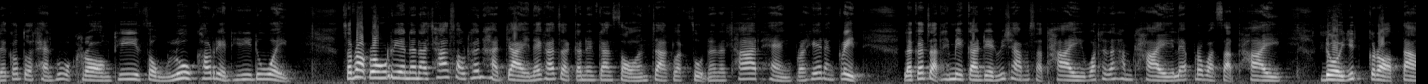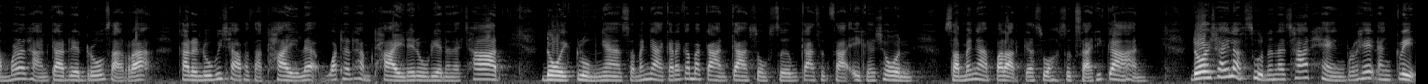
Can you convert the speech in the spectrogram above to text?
และก็ตัวแทนผู้ปกครองที่ส่งลูกเข้าเรียนที่นี่ด้วย สำหรับโรงเรียนนานาชาติเซาเทิร์นหาดใหญ่นะคะจัดการเรียนการสอนจากหลักสูตรนานาชาติแห่งประเทศอังกฤษ แล้วก็จัดให้มีการเรียนวิชาภาษาไทย วัฒนธรรมไทย และประวัติศาสตร์ไทย โดยยึดกรอบตามมาตรฐานการเรียนรู้สาระ การเรียนรู้วิชาภาษาไทย และวัฒนธรรมไทยในโรงเรียนนานาชาติ โดยกลุ่มงานสำนักงานคณะกรรมการการส่งเสริมการศึกษาเอกชนสำนักงานปลัดกระทรวงศึกษาธิการ โดยใช้หลักสูตรนานาชาติแห่งประเทศอังกฤษ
